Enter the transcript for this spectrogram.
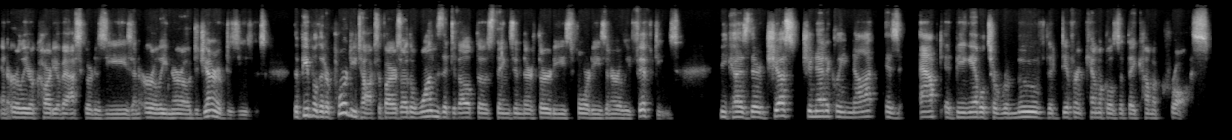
and earlier cardiovascular disease and early neurodegenerative diseases the people that are poor detoxifiers are the ones that develop those things in their 30s, 40s, and early 50s because they're just genetically not as apt at being able to remove the different chemicals that they come across.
